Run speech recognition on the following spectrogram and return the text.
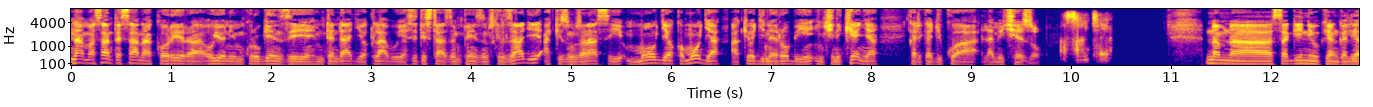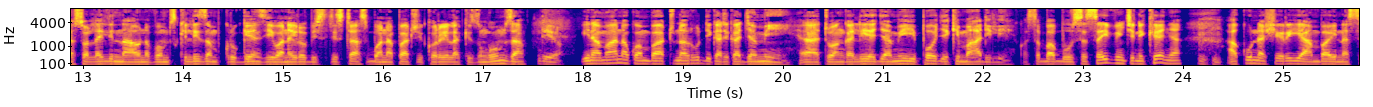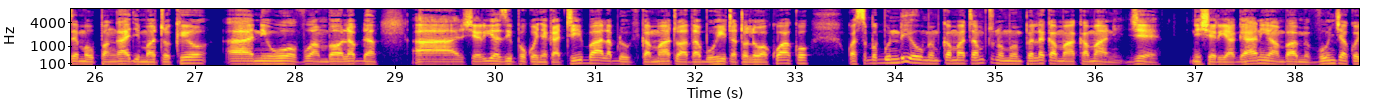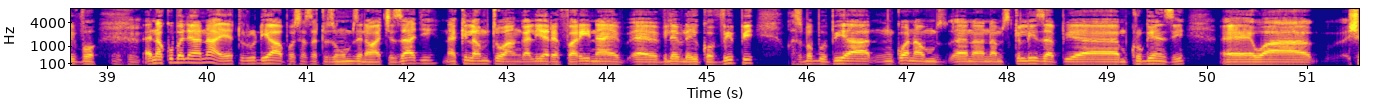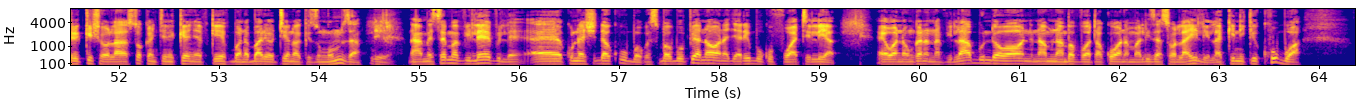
Nam, asante sana Korira. Huyo ni mkurugenzi mtendaji wa klabu ya City Stars, mpenzi msikilizaji, akizungumza nasi moja kwa moja akiwa jijini Nairobi nchini Kenya, katika jukwaa la michezo. asante namna sagini ukiangalia swala hili na unavyomsikiliza mkurugenzi wa nairobi city stars bwana patrick orel akizungumza Ndio. ina maana kwamba tunarudi katika jamii uh, tuangalie jamii ipoje kimaadili kwa sababu sasa hivi nchini kenya mm-hmm. hakuna sheria ambayo inasema upangaji matokeo uh, ni uovu ambao labda uh, sheria zipo kwenye katiba labda ukikamatwa adhabu hii itatolewa kwako kwa sababu ndio umemkamata mtu na umempeleka mahakamani je ni sheria gani ambayo amevunja kwa hivyo mm-hmm. nakubaliana naye turudi hapo sasa tuzungumze na wachezaji na kila mtu aangalie refari naye e, vilevile yuko vipi kwa sababu pia nikuwa namsikiliza na, na pia mkurugenzi e, wa shirikisho la soka nchini kenya fkf bwana bari otieno akizungumza na amesema vilevile e, kuna shida kubwa kwa sababu pia nao wanajaribu kufuatilia e, wanaungana na vilabu ndio waone namna ambavyo watakuwa wanamaliza swala hili lakini kikubwa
